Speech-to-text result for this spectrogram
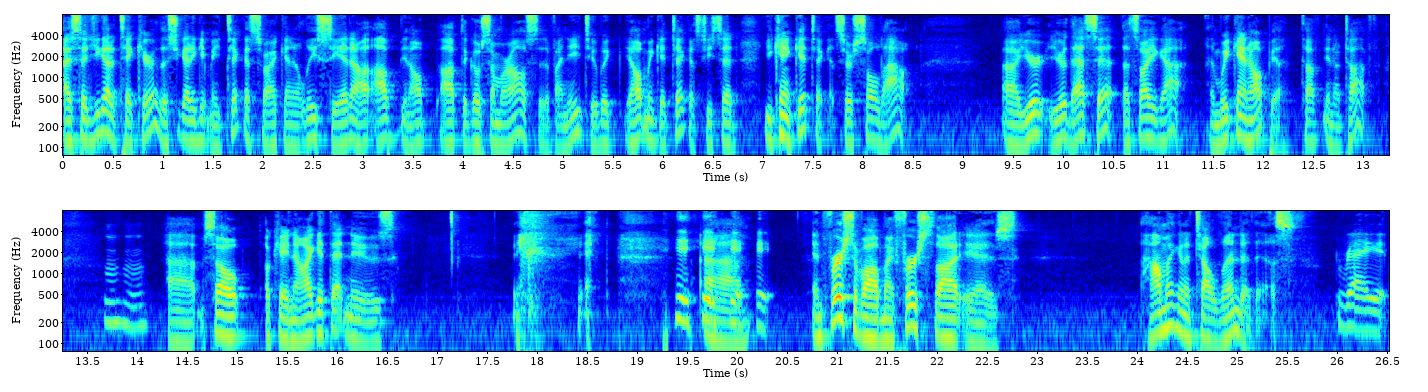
I said, You got to take care of this. You got to get me tickets so I can at least see it. I'll, I'll, you know, I'll have to go somewhere else if I need to, but help me get tickets. She said, You can't get tickets. They're sold out uh, you're you're that's it. That's all you got, and we can't help you. Tough, you know, tough. Uh, so okay, now I get that news, Uh, and first of all, my first thought is, how am I going to tell Linda this? Right.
